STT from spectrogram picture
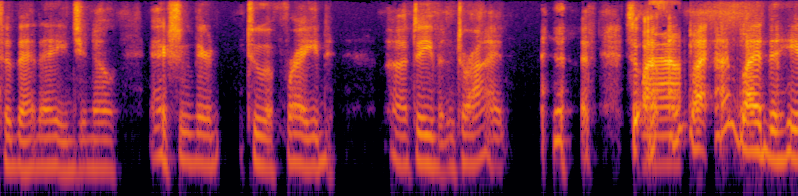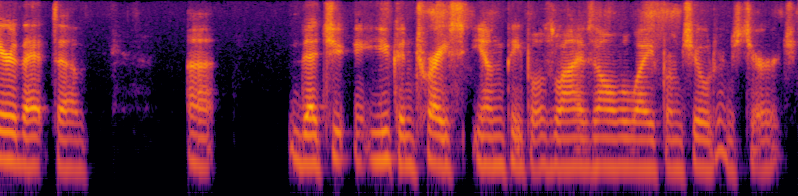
to that age. You know, actually, they're too afraid uh, to even try it. so wow. I, am glad. I'm glad to hear that. Um, uh, that you you can trace young people's lives all the way from children's church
